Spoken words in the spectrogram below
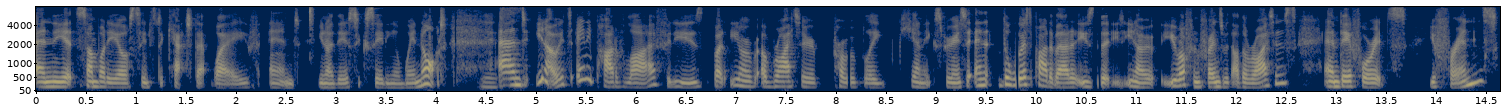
And yet somebody else seems to catch that wave and, you know, they're succeeding and we're not. Yes. And, you know, it's any part of life, it is, but, you know, a writer probably can experience it. And the worst part about it is that, you know, you're often friends with other writers and therefore it's your friends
